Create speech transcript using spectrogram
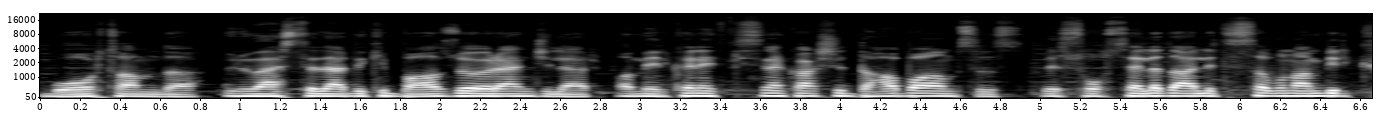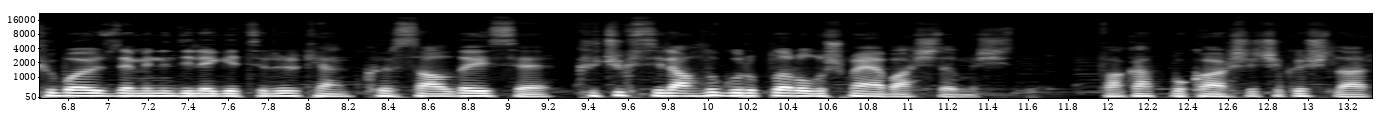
Bu ortamda üniversitelerdeki bazı öğrenciler Amerikan etkisine karşı daha bağımsız ve sosyal adaleti savunan bir Küba özlemini dile getirirken kırsalda ise küçük silahlı gruplar oluşmaya başlamıştı. Fakat bu karşı çıkışlar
